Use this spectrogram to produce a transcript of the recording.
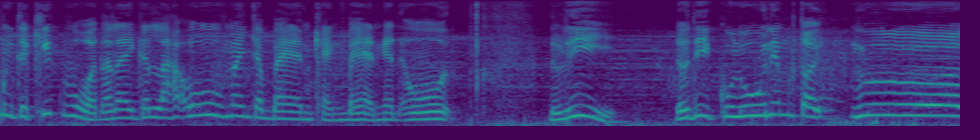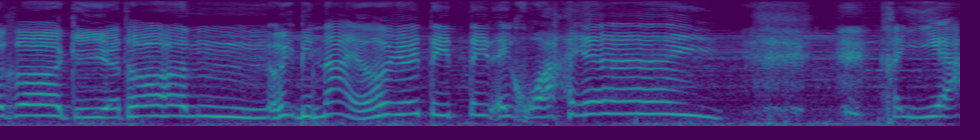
มึงจะคลิกโหวตอะไรกันล่ะโอ้แม่งจะแบนแข่งแบนกันโอ้ดูดิ ดี๋ยวดิกูรู้เนี่ยมึงต่อยเงือข้าเกียร์ท่านเฮ้ยบินได้เหรอเฮ้ยติดติดไอ้ควายเอ้ยขยะ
